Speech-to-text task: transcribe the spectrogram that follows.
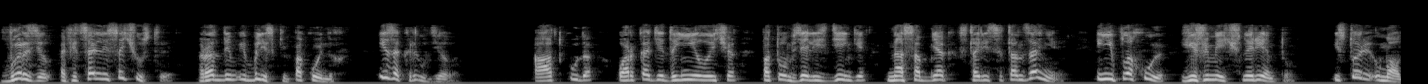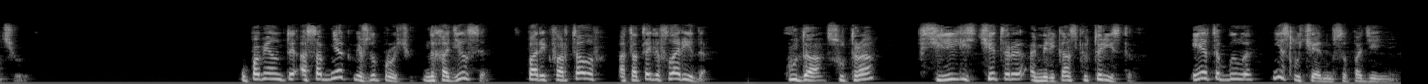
выразил официальное сочувствие родным и близким покойных и закрыл дело. А откуда у Аркадия Даниловича потом взялись деньги на особняк в столице Танзании и неплохую ежемесячную ренту, история умалчивает. Упомянутый особняк, между прочим, находился паре кварталов от отеля Флорида, куда с утра вселились четверо американских туристов. И это было не случайным совпадением.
